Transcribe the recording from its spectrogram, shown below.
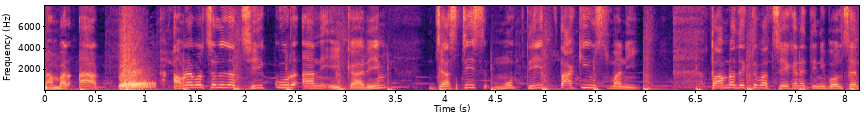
নাম্বার আট। আমরা এবার চলে যাচ্ছি কুরআন ই কারিম, জাস্টিস মুফতি তাকি উসমানি। তো আমরা দেখতে পাচ্ছি এখানে তিনি বলছেন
